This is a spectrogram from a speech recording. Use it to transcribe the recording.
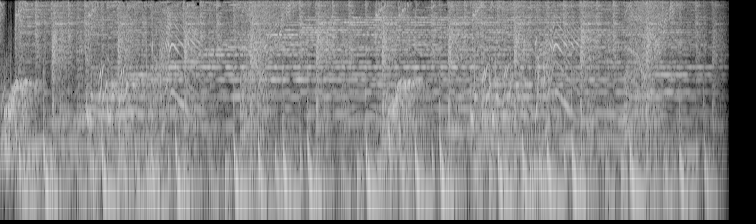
Wow.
